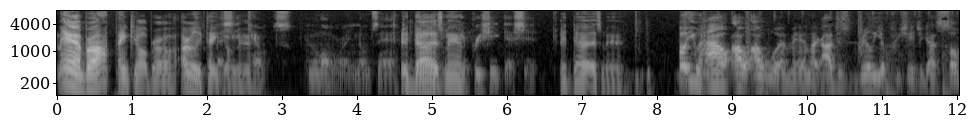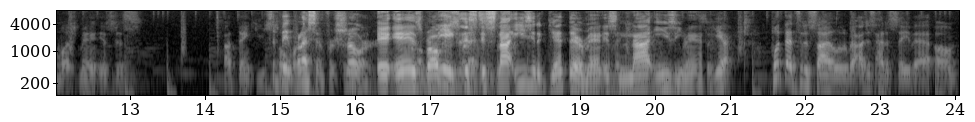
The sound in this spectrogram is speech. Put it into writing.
man, bro. I thank y'all, bro. I really thank that y'all, shit man. counts in the long run. You know what I'm saying? It does, And We man. appreciate that shit. It does, man. show you how I, I would, man. Like I just really appreciate you guys so much, man. It's just I thank you It's so a big much. blessing for sure. It is, bro. bro. 'cause It's, it's not easy to get there, man. It's not easy, man. So yeah, put that to the side a little bit. I just had to say that. Um,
